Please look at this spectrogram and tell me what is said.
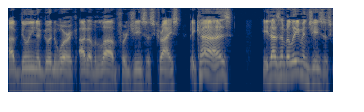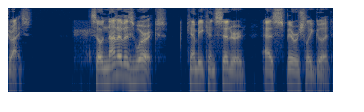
of doing a good work out of love for Jesus Christ because he doesn't believe in Jesus Christ. So none of his works can be considered as spiritually good.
